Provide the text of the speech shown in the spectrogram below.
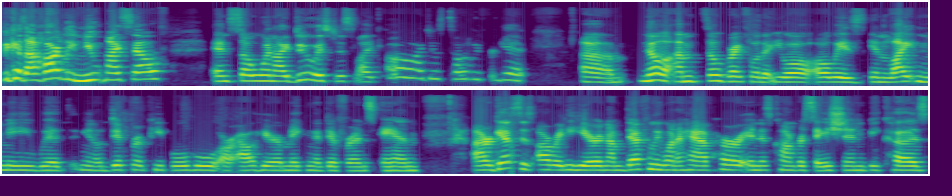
because I hardly mute myself. And so when I do, it's just like, oh, I just totally forget. Um, no, I'm so grateful that you all always enlighten me with, you know, different people who are out here making a difference. And our guest is already here, and I'm definitely want to have her in this conversation because,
